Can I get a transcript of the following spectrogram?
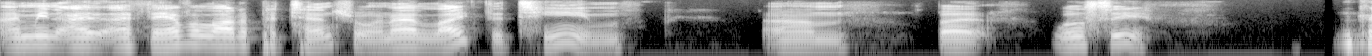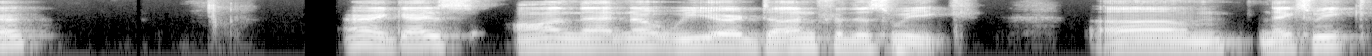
I mean, I, I, they have a lot of potential, and I like the team, um, but we'll see. Okay. All right, guys. On that note, we are done for this week. Um, next week,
